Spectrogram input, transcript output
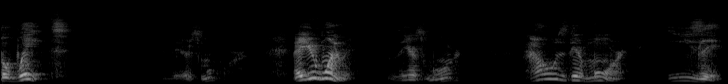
But wait, there's more. Now you're wondering, there's more? How is there more? Easily.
